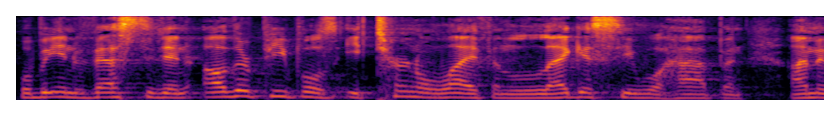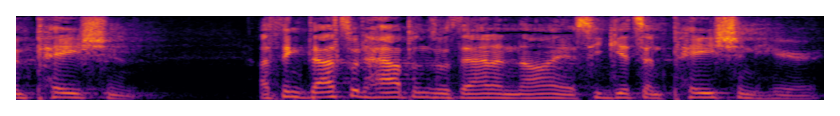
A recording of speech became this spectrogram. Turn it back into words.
will be invested in other people's eternal life and legacy will happen. I'm impatient. I think that's what happens with Ananias. He gets impatient here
